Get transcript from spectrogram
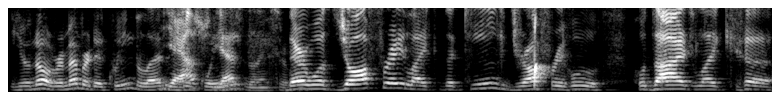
you know remember the queen the Lannister yes, queen yes, the Lannister. there was Joffrey, like the king Joffrey, who who died like uh,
